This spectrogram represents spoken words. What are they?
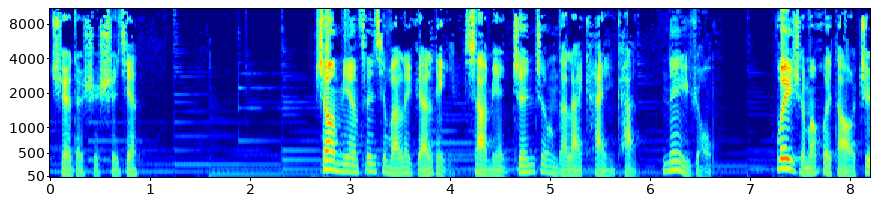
缺的是时间。上面分析完了原理，下面真正的来看一看内容。为什么会导致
